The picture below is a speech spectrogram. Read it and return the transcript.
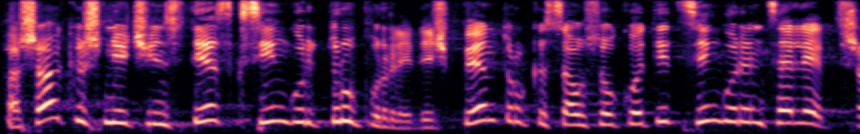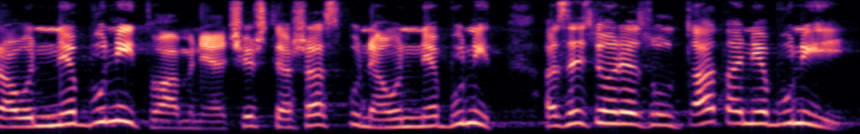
Așa că își necinstesc singuri trupurile. Deci pentru că s-au socotit singuri înțelepți și au nebunit oamenii aceștia, așa spune, au nebunit. Asta este un rezultat a nebuniei.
